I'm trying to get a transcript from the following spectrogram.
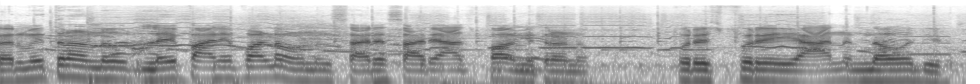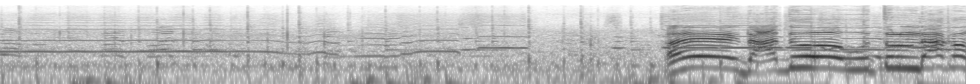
तर मित्रांनो लय पाणी पडलं म्हणून सारे सारे आज पहा मित्रांनो. पुरेश पुरे आनंदामध्ये अय दादू उतरून दाखव.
